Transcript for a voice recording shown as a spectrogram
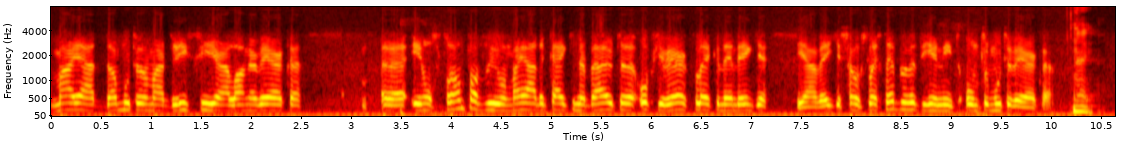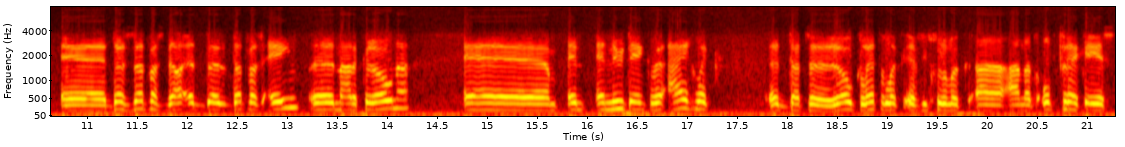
maar ja, dan moeten we maar drie, vier jaar langer werken eh, in ons strandpaviljoen. Maar ja, dan kijk je naar buiten op je werkplek en dan denk je, ja weet je, zo slecht hebben we het hier niet om te moeten werken. Nee. Eh, dus dat was, da- eh, dat was één eh, na de corona. Eh, en, en nu denken we eigenlijk eh, dat de rook letterlijk en figuurlijk eh, aan het optrekken is.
